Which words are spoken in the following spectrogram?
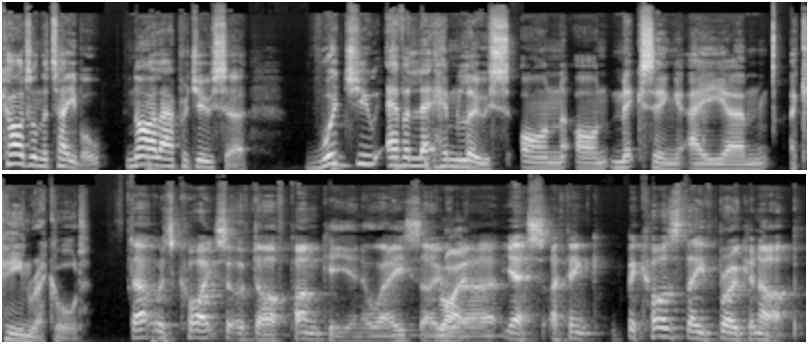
cards on the table. Niall, our producer, would you ever let him loose on on mixing a um, a Keane record? That was quite sort of Daft Punky in a way. So Right. uh, yes, I think because they've broken up.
